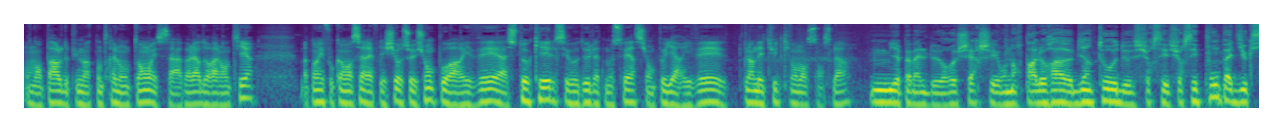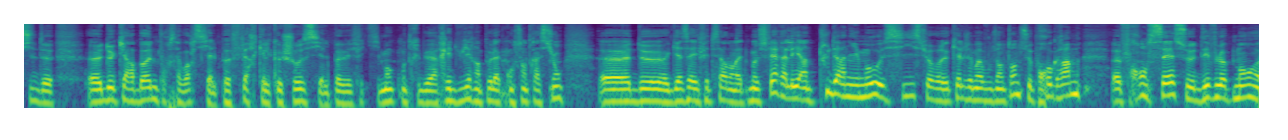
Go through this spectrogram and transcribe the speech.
on en parle depuis maintenant très longtemps et ça n'a pas l'air de ralentir. Maintenant, il faut commencer à réfléchir aux solutions pour arriver à stocker le CO2 de l'atmosphère, si on peut y arriver. Plein d'études qui vont dans ce sens-là. Il y a pas mal de recherches et on en reparlera bientôt de, sur, ces, sur ces pompes à dioxyde euh, de carbone pour savoir si elles peuvent faire quelque chose, si elles peuvent effectivement contribuer à réduire un peu la concentration euh, de gaz à effet de serre dans l'atmosphère. Allez, un tout dernier mot aussi sur lequel j'aimerais vous entendre, ce programme français, ce développement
